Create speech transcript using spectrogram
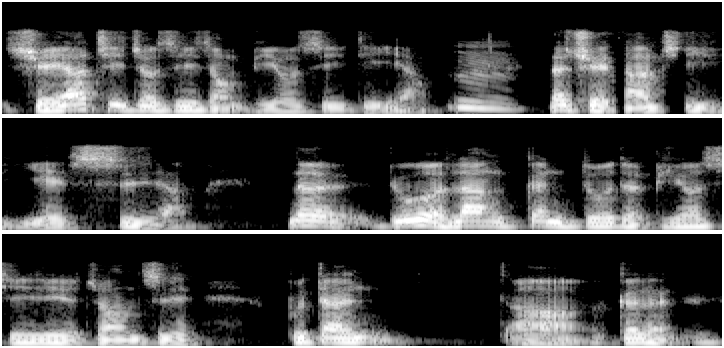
血压计就是一种 POCD 啊，嗯，那血糖计也是啊。那如果让更多的 POCD 的装置，不单啊、呃、个人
